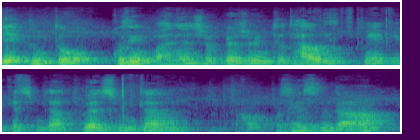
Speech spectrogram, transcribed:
예, 그럼 또 고생 많이 하셨고요. 저희는 또 다음에 뵙겠습니다. 수고하셨습니다. 어, 고생했습니다.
